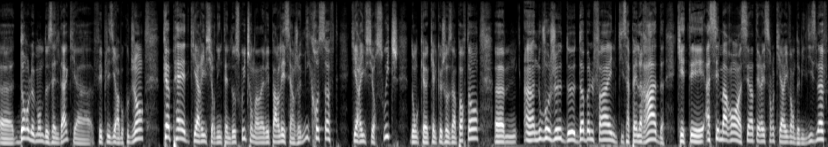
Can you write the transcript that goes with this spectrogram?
euh, dans le monde de Zelda qui a fait plaisir à beaucoup de gens. Cuphead qui arrive sur Nintendo Switch, on en avait parlé, c'est un jeu Microsoft qui arrive sur Switch, donc euh, quelque chose d'important. Euh, un nouveau jeu de Double Fine qui s'appelle Rad, qui était assez marrant, assez intéressant, qui arrive en 2019.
